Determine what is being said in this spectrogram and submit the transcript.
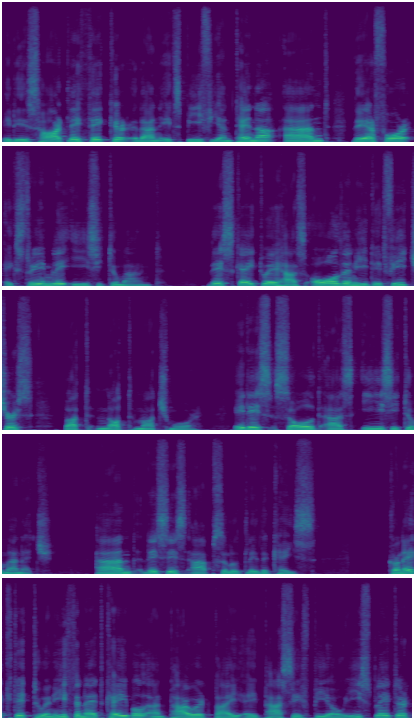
It is hardly thicker than its beefy antenna and therefore extremely easy to mount. This gateway has all the needed features, but not much more. It is sold as easy to manage. And this is absolutely the case. Connected to an Ethernet cable and powered by a passive PoE splitter,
